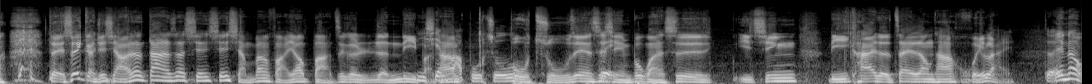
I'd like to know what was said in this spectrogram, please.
对，所以感觉想要，当然是要先先想办法要把这个人力把它补足，补足这件事情，不管是已经离开的，再让他回来，对，哎，那。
